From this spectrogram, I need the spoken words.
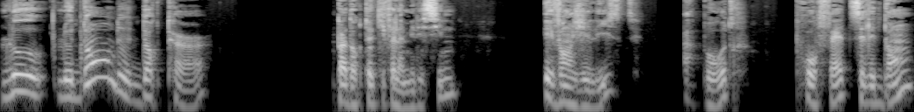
le don de docteur, pas docteur qui fait la médecine, évangéliste, apôtre, prophète, c'est les dons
